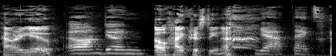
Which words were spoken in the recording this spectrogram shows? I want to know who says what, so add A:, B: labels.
A: Hi.
B: Hello, Jason.
A: How are you?
B: Oh, I'm doing.
A: Oh, hi, Christina.
B: Yeah, thanks.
